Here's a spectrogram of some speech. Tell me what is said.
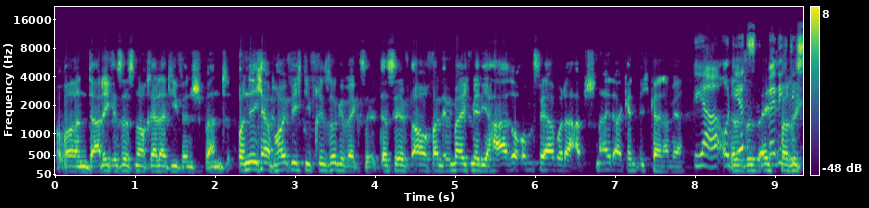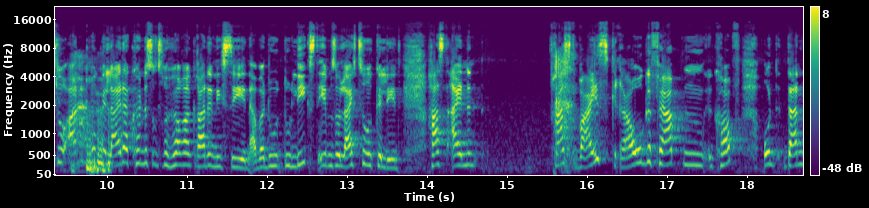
Und dadurch ist es noch relativ entspannt. Und ich habe häufig die Frisur gewechselt. Das hilft auch. Wann immer ich mir die Haare umfärbe oder abschneide, erkennt mich keiner mehr. Ja, und das jetzt, wenn ich verrückt. dich so angucke, leider können es unsere Hörer gerade nicht sehen, aber du, du liegst eben so leicht zurückgelehnt, hast einen fast weiß-grau gefärbten Kopf und dann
